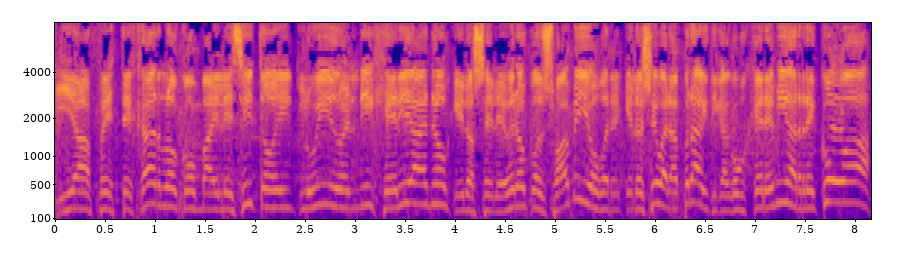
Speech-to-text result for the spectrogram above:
Y a festejarlo con bailecito incluido el nigeriano que lo celebró con su amigo, con el que lo lleva a la práctica, con Jeremías Recoba.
